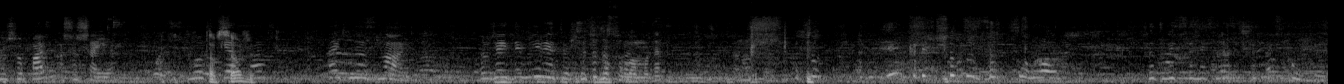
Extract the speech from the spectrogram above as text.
Ну що, пані? А що ще є? Ну, Та таке, все вже. Навіть не знаю. Та вже йде міряти, що Що це за солома, де? Що тут за солома? Що тобі це не кладеш? Що там купиш?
